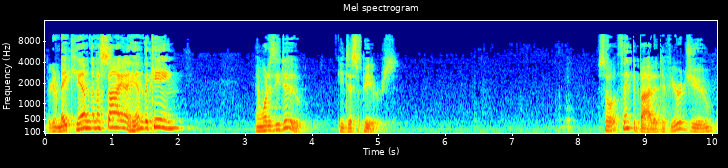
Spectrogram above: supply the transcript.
They're going to make him the Messiah, him the king. And what does he do? He disappears. So think about it. If you're a Jew,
